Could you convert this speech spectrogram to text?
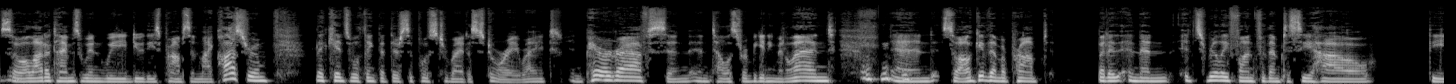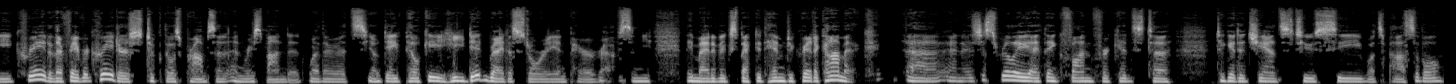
so a lot of times when we do these prompts in my classroom, the kids will think that they're supposed to write a story, right? In paragraphs and, and tell us from beginning, middle, end. and so I'll give them a prompt, but, it, and then it's really fun for them to see how the creator, their favorite creators took those prompts and, and, responded. Whether it's, you know, Dav Pilkey, he did write a story in paragraphs and they might have expected him to create a comic. Uh, and it's just really, I think, fun for kids to, to get a chance to see what's possible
